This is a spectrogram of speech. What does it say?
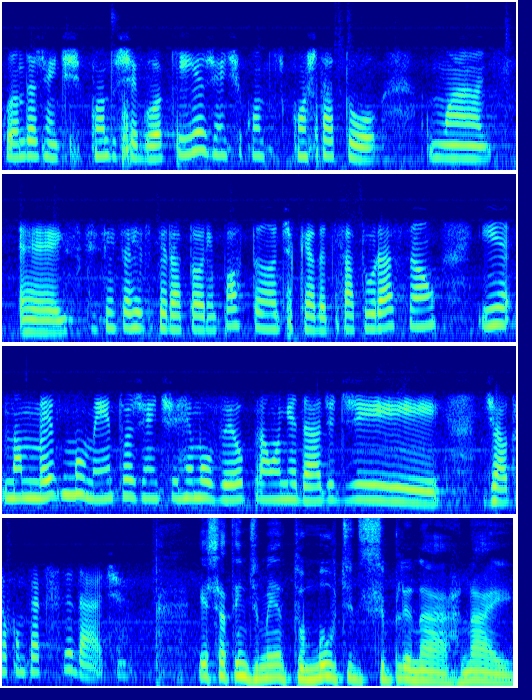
Quando a gente, quando chegou aqui, a gente constatou uma é, insuficiência respiratória importante, queda de saturação e no mesmo momento a gente removeu para a unidade de, de alta complexidade. Esse atendimento multidisciplinar, Nai,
